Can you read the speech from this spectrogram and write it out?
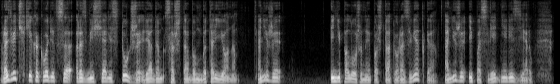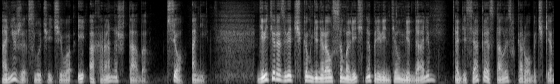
Разведчики, как водится, размещались тут же, рядом со штабом батальона. Они же и не положенная по штату разведка, они же и последний резерв, они же, в случае чего, и охрана штаба. Все они. Девяти разведчикам генерал самолично привинтил медали, а десятая осталась в коробочке.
